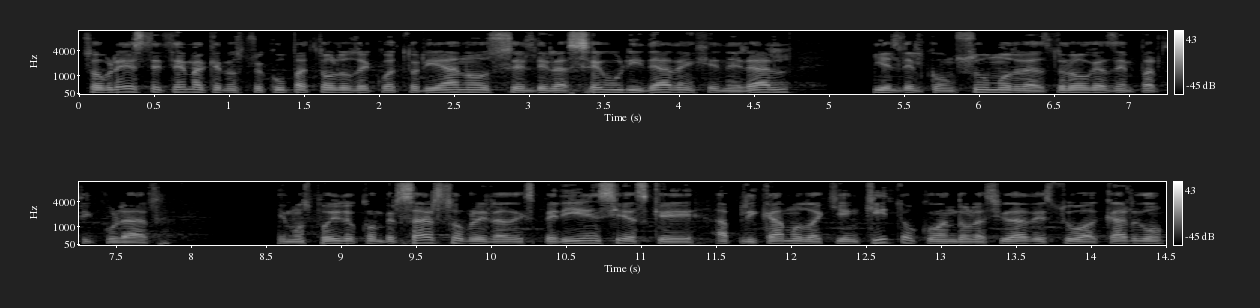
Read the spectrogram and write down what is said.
sobre este tema que nos preocupa a todos los ecuatorianos, el de la seguridad en general, y el del consumo de las drogas en particular. Hemos podido conversar sobre las experiencias que aplicamos aquí en Quito cuando la ciudad estuvo a cargo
